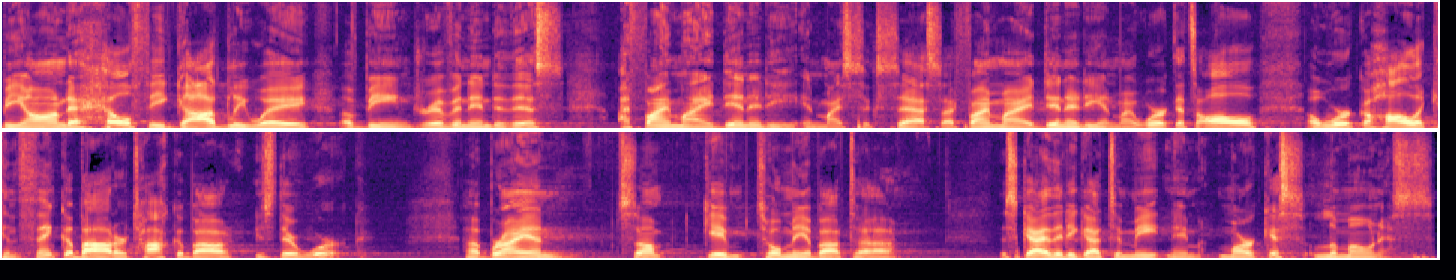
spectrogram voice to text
beyond a healthy, godly way of being driven into this. I find my identity in my success. I find my identity in my work. That's all a workaholic can think about or talk about is their work. Uh, Brian Sump gave, told me about uh, this guy that he got to meet named Marcus Lemonis.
